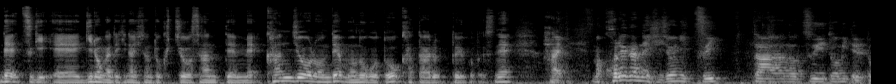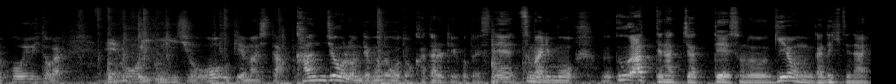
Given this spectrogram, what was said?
で、次、えー、議論ができない人の特徴3点目。感情論で物事を語るということですね。はい。まあ、これがね、非常にツイッターのツイートを見てると、こういう人がえー、多い印象を受けました。感情論で物事を語るということですね。つまりもう、うわってなっちゃって、その議論ができてない。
